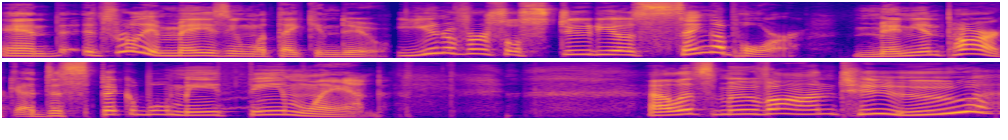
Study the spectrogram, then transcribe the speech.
And it's really amazing what they can do. Universal Studios Singapore, Minion Park, a Despicable Me theme land. Now let's move on to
